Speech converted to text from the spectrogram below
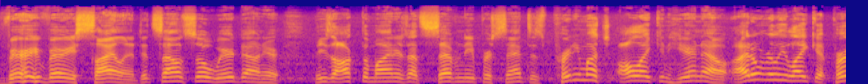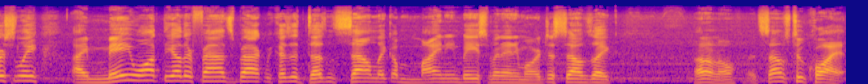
very, very silent. It sounds so weird down here. These Octominers at 70% is pretty much all I can hear now. I don't really like it. Personally, I may want the other fans back because it doesn't sound like a mining basement anymore. It just sounds like I don't know. It sounds too quiet.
